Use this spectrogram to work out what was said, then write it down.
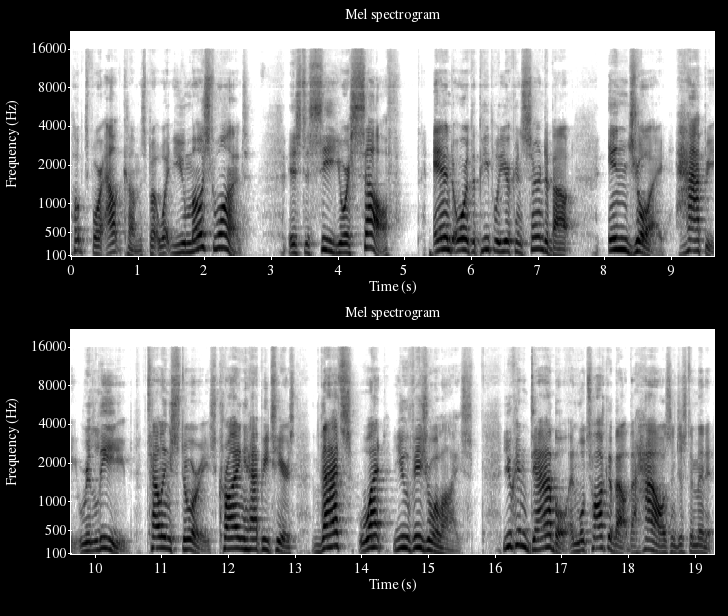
hoped for outcomes. But what you most want is to see yourself and or the people you're concerned about enjoy, happy, relieved, telling stories, crying happy tears. That's what you visualize. You can dabble, and we'll talk about the hows in just a minute.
